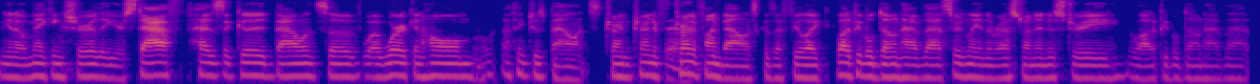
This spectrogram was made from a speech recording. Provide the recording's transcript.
you know making sure that your staff has a good balance of work and home. I think just balance trying trying to yeah. trying to find balance because i feel like a lot of people don't have that certainly in the restaurant industry a lot of people don't have that.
